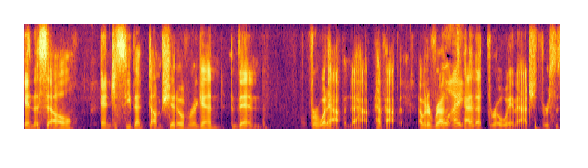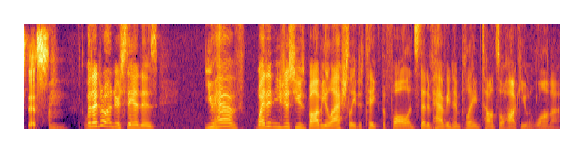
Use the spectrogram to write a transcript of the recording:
in the cell and just see that dumb shit over again than for what happened to ha- have happened. I would have rather Well, I- had that throwaway match versus this. What I don't understand is you have why didn't you just use Bobby Lashley to take the fall instead of having him playing tonsil hockey with Lana?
